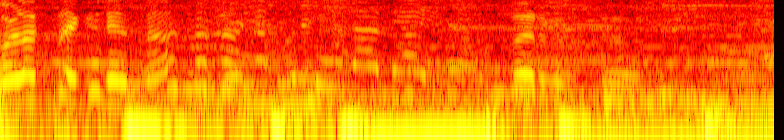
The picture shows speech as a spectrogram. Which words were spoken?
ओळखतं काय ना. बरं बरं.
